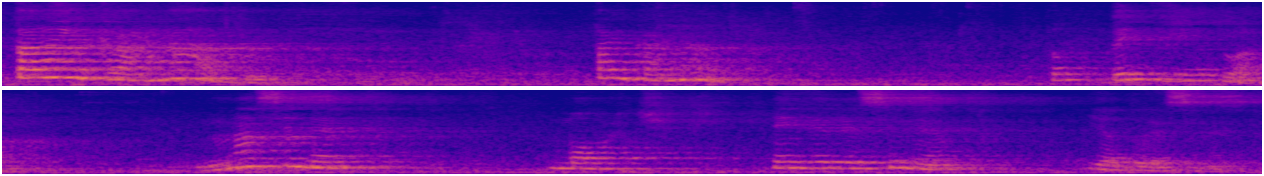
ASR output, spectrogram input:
Está encarnado? Está encarnado? Então, bem-vindo a nascimento, morte, envelhecimento e adoecimento.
